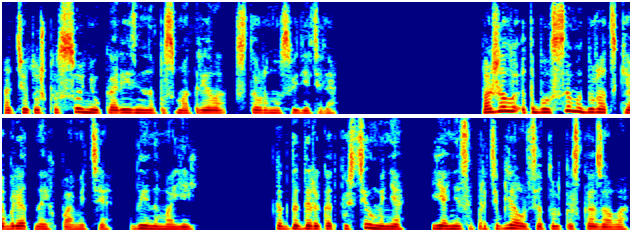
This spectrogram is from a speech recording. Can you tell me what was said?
а тетушка Соня укоризненно посмотрела в сторону свидетеля. Пожалуй, это был самый дурацкий обряд на их памяти, да и на моей. Когда Дерек отпустил меня, я не сопротивлялась, а только сказала.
